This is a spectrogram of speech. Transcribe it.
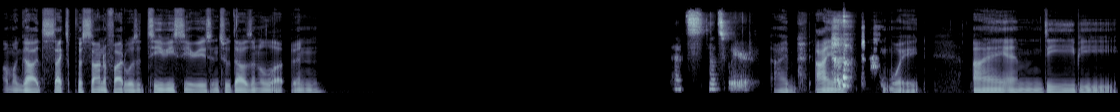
Oh my god, Sex Personified was a TV series in 2011. That's that's weird. I I am wait. IMDb.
